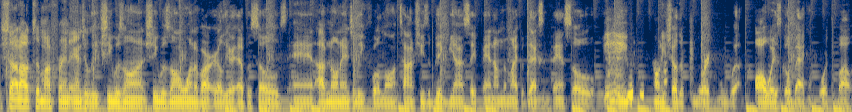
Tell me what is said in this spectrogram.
shout out to my friend angelique she was on she was on one of our earlier episodes and i've known angelique for a long time she's a big beyonce fan i'm the michael jackson fan so we, mm-hmm. we've known each other from work we would always go back and forth about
